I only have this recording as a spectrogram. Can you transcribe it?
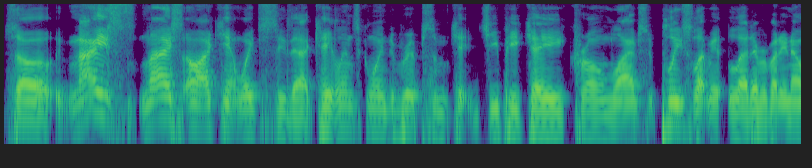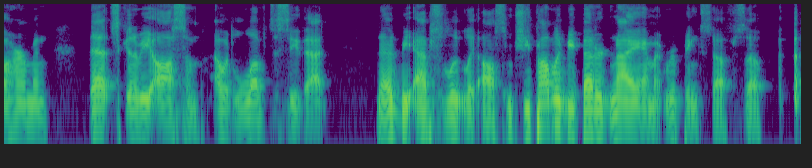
so nice, nice. Oh, I can't wait to see that. Caitlin's going to rip some K- GPK Chrome lives. Please let me let everybody know, Herman. That's going to be awesome. I would love to see that. That would be absolutely awesome. She'd probably be better than I am at ripping stuff. So,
